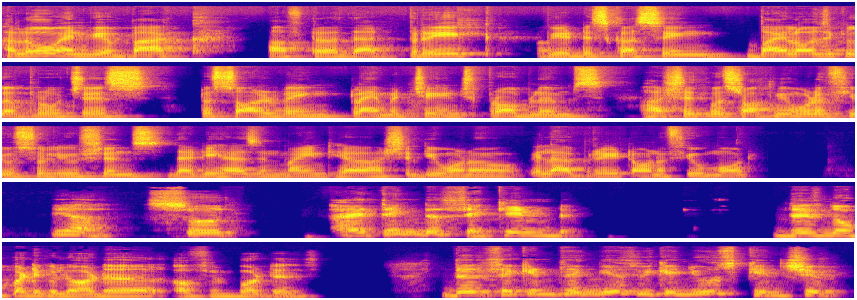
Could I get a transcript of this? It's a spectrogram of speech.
Hello, and we are back after that break. We are discussing biological approaches to solving climate change problems. Harshit was talking about a few solutions that he has in mind here. Harshit, do you want to elaborate on a few more? Yeah. So I think the second, there's no particular order of importance. The second thing is we can use kinship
